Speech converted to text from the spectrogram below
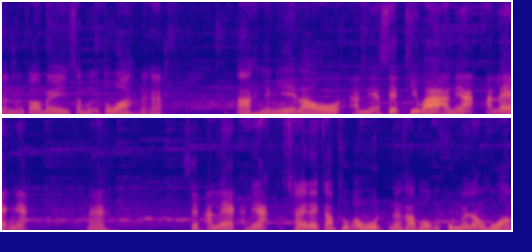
มันมันก็ไม่เสมอตัวนะฮะ อะอย่างนี้เราอันเนี้ยเซตที่ว่าอันเนี้ยอันแรกเนี้ยนะเซตอันแรกอันเนี้ยใช้ได้กับทุกอาวุธนะครับผมคุณไม่ต้องห่วง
